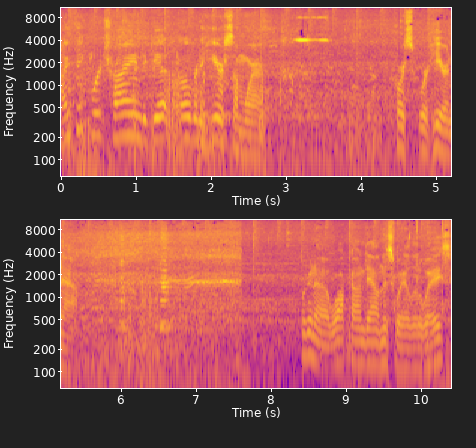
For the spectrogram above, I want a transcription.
I think we're trying to get over to here somewhere. Of course, we're here now. We're gonna walk on down this way a little ways.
